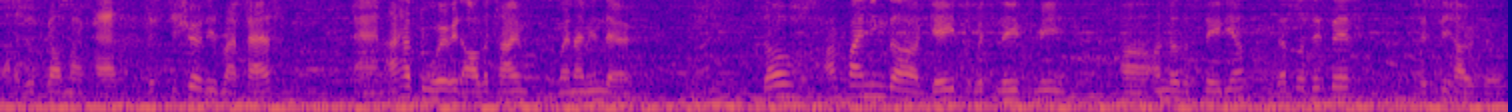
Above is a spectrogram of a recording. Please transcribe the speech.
I just got my pass. This t-shirt is my pass and I have to wear it all the time when I'm in there. So I'm finding the gate which leads me uh, under the stadium. That's what they said. Let's see how it goes.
